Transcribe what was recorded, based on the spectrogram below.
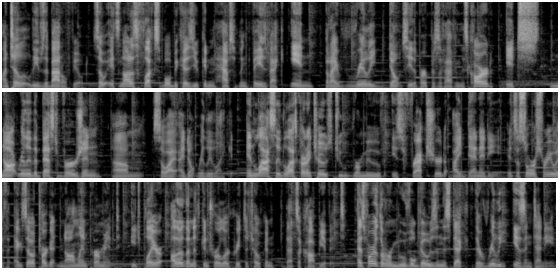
until it leaves the battlefield. So it's not as flexible because you can have something phase back in, but I really don't see the purpose of having this card. It's not really the best version, um, so I, I don't really like it. And lastly, the last card I chose to remove is Fractured Identity. It's a sorcery with exile target non-land permanent. Each player other than its controller creates a token that's a copy of it. As far as the removal goes in this deck, there really isn't any,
